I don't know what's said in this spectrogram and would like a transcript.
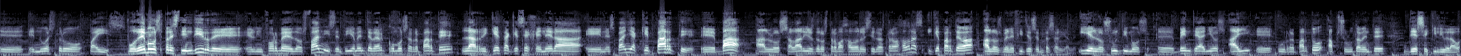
eh, en nuestro país. Podemos prescindir del informe de Oxfam y sencillamente ver cómo se reparte la riqueza que se genera en España, qué parte eh, va a los salarios de los trabajadores y las trabajadoras y qué parte va a los beneficios empresariales. Y en los últimos 20 eh, años hay un reparto absolutamente desequilibrado.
